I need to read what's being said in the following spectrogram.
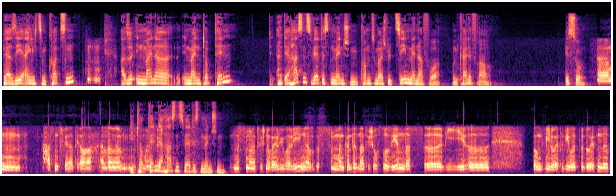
per se eigentlich zum Kotzen. Also in meiner, in meinen Top Ten der hassenswertesten Menschen kommen zum Beispiel zehn Männer vor und keine Frau. Ist so. Ähm, hassenswert, ja. Also Die Top Ten der hassenswertesten Menschen. müsste man natürlich eine Weile überlegen. Also das, man könnte natürlich auch so sehen, dass äh, die äh, irgendwie Leute, die was Bedeutendes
